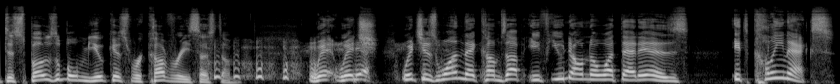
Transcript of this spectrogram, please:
disposable mucus recovery system. which which, yeah. which is one that comes up. If you don't know what that is, it's Kleenex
